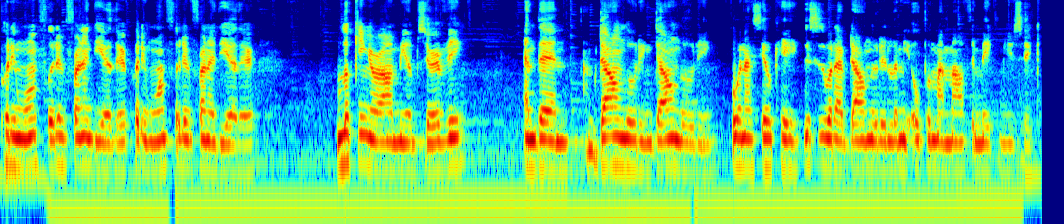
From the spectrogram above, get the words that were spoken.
putting one foot in front of the other, putting one foot in front of the other, looking around me, observing, and then I'm downloading, downloading. When I say okay, this is what I've downloaded, let me open my mouth and make music.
